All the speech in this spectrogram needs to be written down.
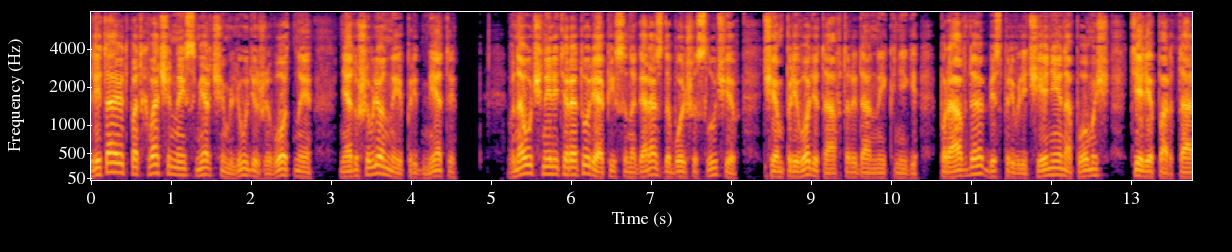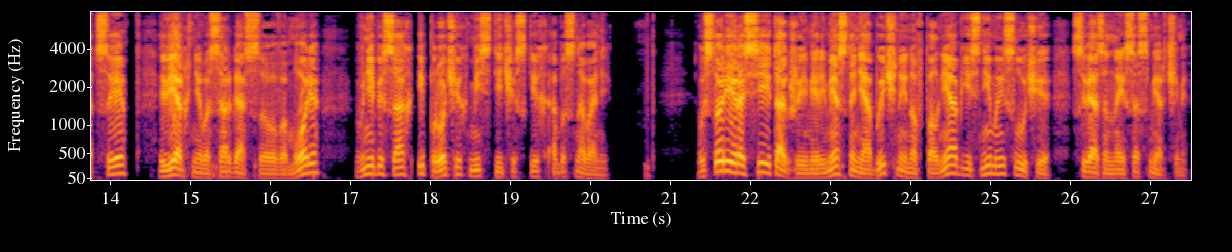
Летают подхваченные смерчем люди, животные, неодушевленные предметы. В научной литературе описано гораздо больше случаев, чем приводят авторы данной книги. Правда, без привлечения на помощь телепортации Верхнего Саргассового моря в небесах и прочих мистических обоснований. В истории России также имели место необычные, но вполне объяснимые случаи, связанные со смерчами.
